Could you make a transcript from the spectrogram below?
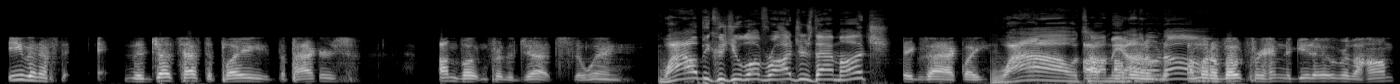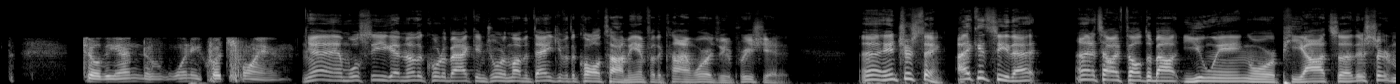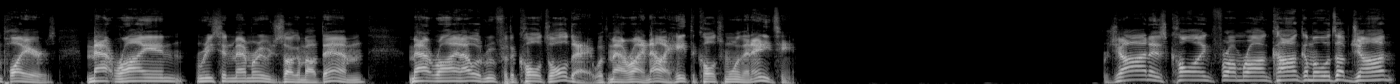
even if the, the Jets have to play the Packers, I'm voting for the Jets to win. Wow, because you love Rodgers that much? Exactly. Wow, Tommy, I'm gonna- don't know. I'm going to vote for him to get over the hump till the end of when he quits playing. Yeah, and we'll see. You got another quarterback in Jordan Love, and thank you for the call, Tommy, and for the kind words. We appreciate it. Uh, interesting. I could see that. I mean, that's how I felt about Ewing or Piazza. There's certain players. Matt Ryan, recent memory. We were just talking about them. Matt Ryan, I would root for the Colts all day with Matt Ryan. Now I hate the Colts more than any team. John is calling from Ronkonkoma. What's up, John?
